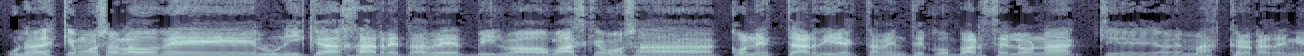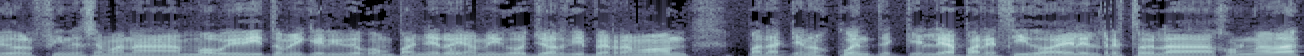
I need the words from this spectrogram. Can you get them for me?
Una vez que hemos hablado del Unicaja Retabet Bilbao Basket, vamos a conectar directamente con Barcelona, que además creo que ha tenido el fin de semana movidito mi querido compañero y amigo Jordi Perramón, para que nos cuente qué le ha parecido a él el resto de la jornada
